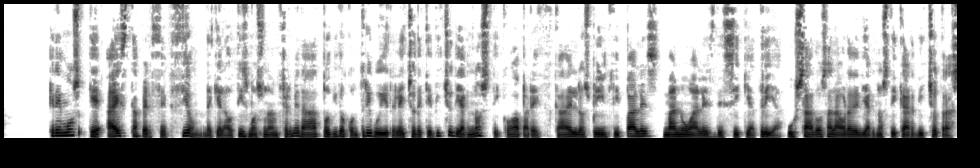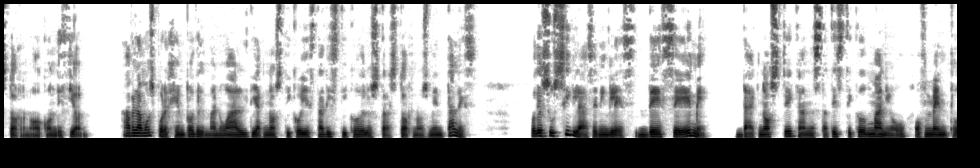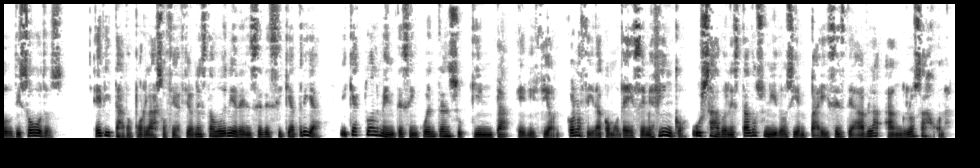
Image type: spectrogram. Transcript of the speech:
Creemos que a esta percepción de que el autismo es una enfermedad ha podido contribuir el hecho de que dicho diagnóstico aparezca en los principales manuales de psiquiatría usados a la hora de diagnosticar dicho trastorno o condición. Hablamos, por ejemplo, del Manual Diagnóstico y Estadístico de los Trastornos Mentales, o de sus siglas en inglés DSM, Diagnostic and Statistical Manual of Mental Disorders, editado por la Asociación Estadounidense de Psiquiatría y que actualmente se encuentra en su quinta edición, conocida como DSM-5, usado en Estados Unidos y en países de habla anglosajona.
